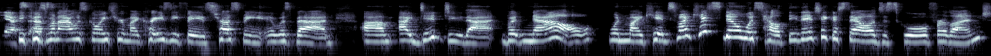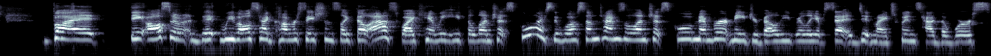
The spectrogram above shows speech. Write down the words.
Yes. Because absolutely. when I was going through my crazy phase, trust me, it was bad. Um, I did do that, but now when my kids, my kids know what's healthy. They take a salad to school for lunch, but they also they, we've also had conversations like they'll ask why can't we eat the lunch at school i said well sometimes the lunch at school remember it made your belly really upset it did my twins had the worst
